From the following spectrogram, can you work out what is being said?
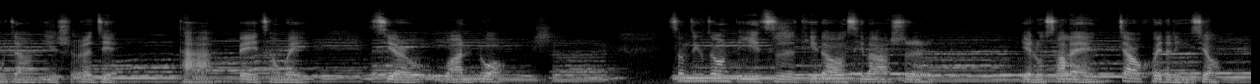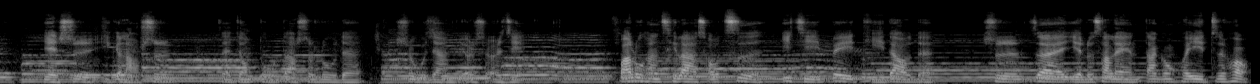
五章第十二节，他被称为希尔瓦诺。圣经中第一次提到希拉是耶路撒冷教会的领袖，也是一个老师，在《中读大事录》的十五章第二十二节。巴路和希拉首次一起被提到的是在耶路撒冷大公会议之后，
